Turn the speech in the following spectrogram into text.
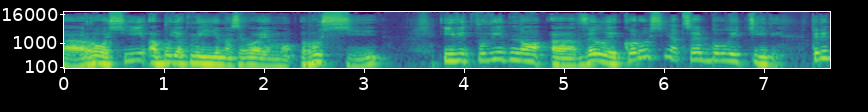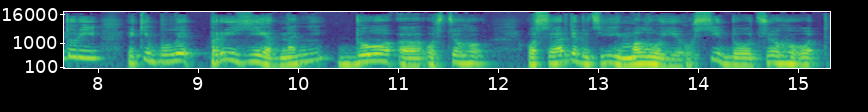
е, Росії, або як ми її називаємо Русі. І відповідно е, Великоросія це були ті території, які були приєднані до е, ось цього осердя, до цієї малої Русі, до цього от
